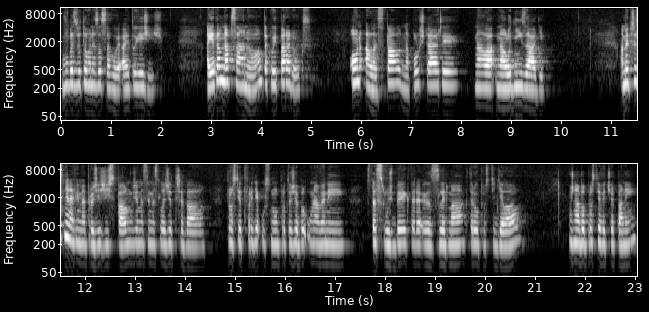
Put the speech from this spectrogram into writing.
Vůbec do toho nezasahuje a je to Ježíš. A je tam napsáno takový paradox. On ale spal na polštáři na, na lodní zádi. A my přesně nevíme, proč Ježíš spal. Můžeme si myslet, že třeba prostě tvrdě usnul, protože byl unavený z té služby které, s lidma, kterou prostě dělal. Možná byl prostě vyčerpaný.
